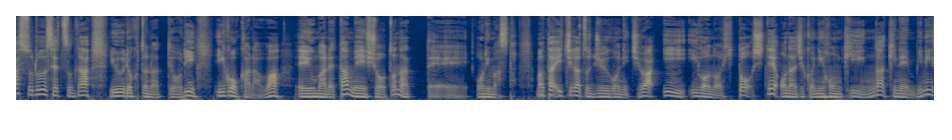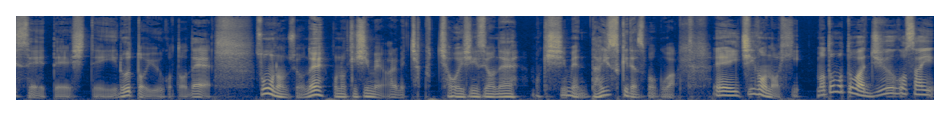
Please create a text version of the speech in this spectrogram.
たする説が有力となっており、以後からは、え生まれた名称となっておりますと。また1月15日はいい囲碁の日として同じく日本棋院が記念日に制定しているということで、そうなんですよね。このきしめん、あれめちゃくちゃ美味しいですよね。もうきしめん大好きです、僕は。えー、いちごの日。もともとは15歳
